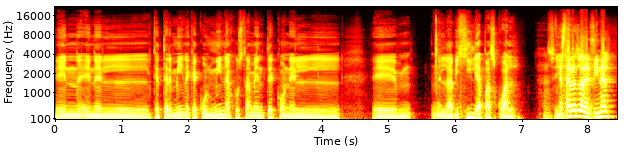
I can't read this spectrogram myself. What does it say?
en, en, el que termina, que culmina justamente con el eh, la vigilia pascual. Sí. Esta no es la del final.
